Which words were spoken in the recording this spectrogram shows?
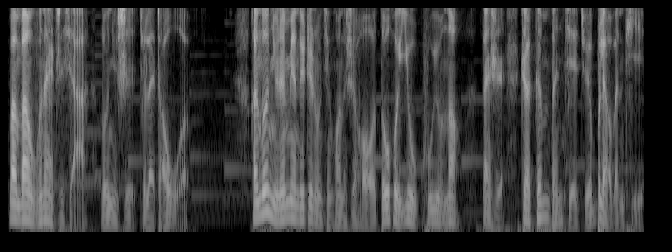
万般无奈之下，罗女士就来找我。很多女人面对这种情况的时候，都会又哭又闹，但是这根本解决不了问题。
